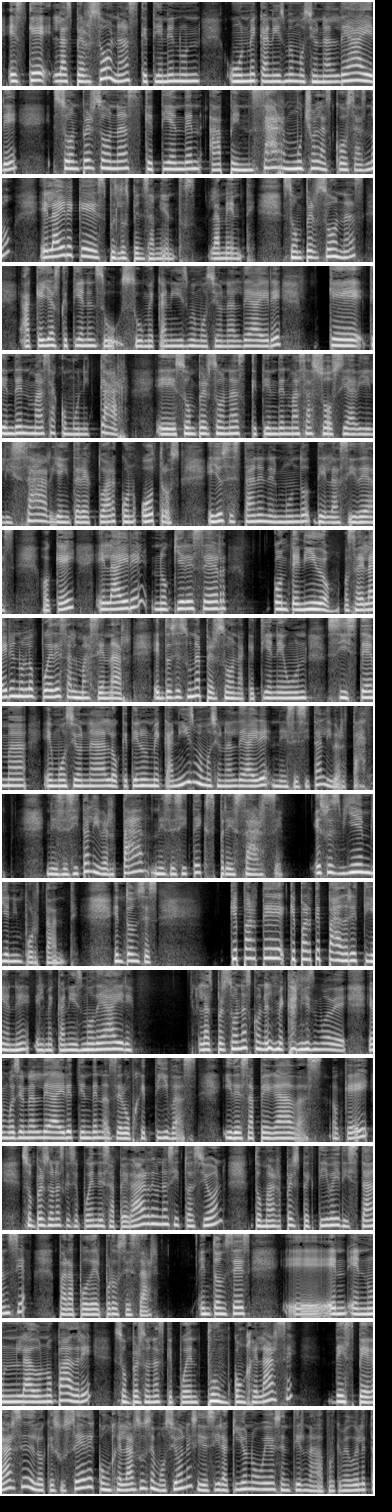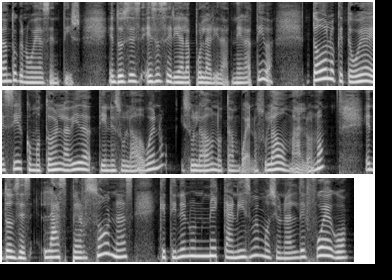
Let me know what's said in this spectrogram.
es que las personas que tienen un, un, mecanismo emocional de aire son personas que tienden a pensar mucho las cosas, ¿no? El aire que es, pues los pensamientos, la mente. Son personas, aquellas que tienen su, su mecanismo emocional de aire, que tienden más a comunicar, eh, son personas que tienden más a sociabilizar y a interactuar con otros. Ellos están en el mundo de las ideas, ¿ok? El aire no quiere ser contenido, o sea, el aire no lo puedes almacenar. Entonces, una persona que tiene un sistema emocional o que tiene un mecanismo emocional de aire necesita libertad. Necesita libertad, necesita expresarse. Eso es bien, bien importante. Entonces, ¿qué parte, qué parte padre tiene el mecanismo de aire? Las personas con el mecanismo de emocional de aire tienden a ser objetivas y desapegadas, ¿ok? Son personas que se pueden desapegar de una situación, tomar perspectiva y distancia para poder procesar. Entonces, eh, en, en, un lado no padre, son personas que pueden, ¡pum!, congelarse despegarse de lo que sucede, congelar sus emociones y decir, aquí yo no voy a sentir nada porque me duele tanto que no voy a sentir. Entonces, esa sería la polaridad negativa. Todo lo que te voy a decir, como todo en la vida, tiene su lado bueno y su lado no tan bueno, su lado malo, ¿no? Entonces, las personas que tienen un mecanismo emocional de fuego,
